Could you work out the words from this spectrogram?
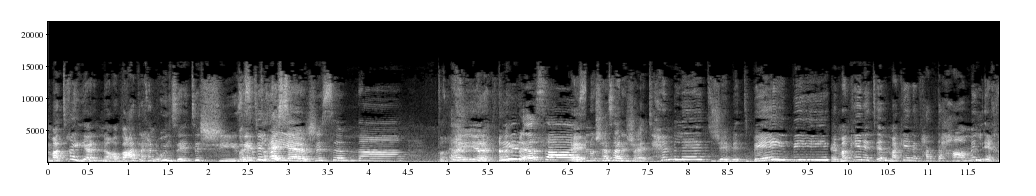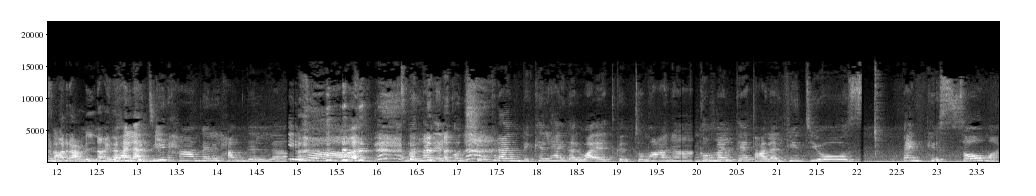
ما تغيرنا بعد رح نقول زيت الشي بس زيت الاسم جسمنا. تغير كثير قصص. إيه. إنه شذا رجعت حملت جابت baby ما كانت أم ما كانت حتى حامل. آخر. مرة عملنا هيدا الفيديو مين حامل؟ الحمد لله بدنا نقول لكم شكرا بكل هيدا الوقت كنتوا معنا. كومنتات على ال videos. thank you so much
